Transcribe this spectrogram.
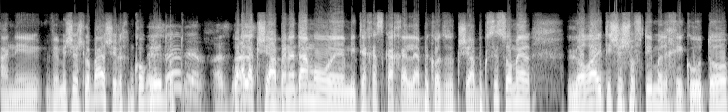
אני, ומי שיש לו בעיה, שילך למכור גלידות. בסדר. אז וואלה, כשהבן אדם הוא אה, מתייחס ככה לביקורת הזאת, כשאבוקסיס אומר, לא ראיתי ששופטים הרחיקו אותו,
